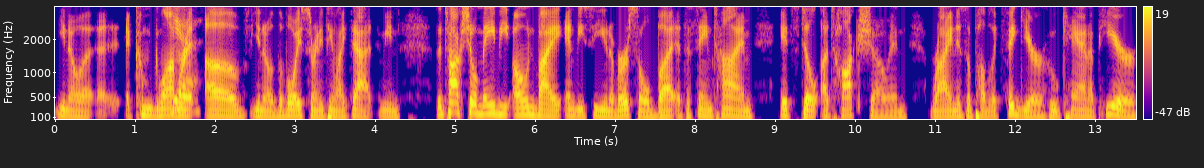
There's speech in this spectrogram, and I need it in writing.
you know a, a conglomerate yeah. of you know the voice or anything like that. I mean the talk show may be owned by nbc universal but at the same time it's still a talk show and ryan is a public figure who can appear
